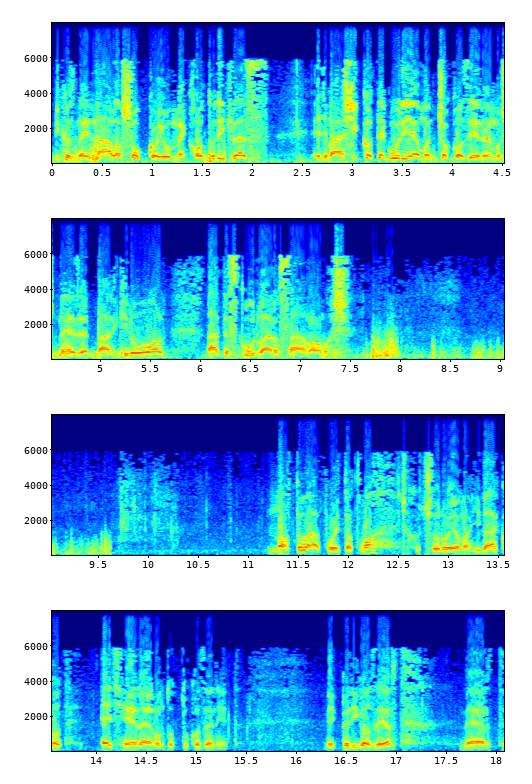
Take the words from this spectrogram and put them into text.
miközben egy nála sokkal jobb, meg hatodik lesz, egy másik kategóriában csak azért, mert most nehezebb pár kilóval, hát ez kurvára szánalmas. Na, tovább folytatva, csak hogy soroljam a hibákat, egy helyen elrontottuk a zenét. Mégpedig azért, mert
